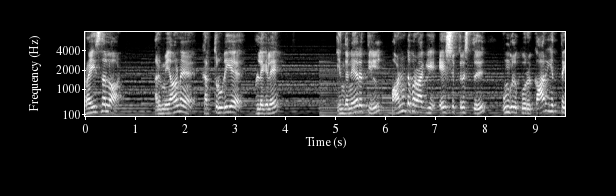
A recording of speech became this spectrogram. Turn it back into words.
பிரைஸ் த லார்ட் அருமையான கர்த்தருடைய பிள்ளைகளே இந்த நேரத்தில் ஆண்டவராகிய இயேசு கிறிஸ்து உங்களுக்கு ஒரு காரியத்தை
